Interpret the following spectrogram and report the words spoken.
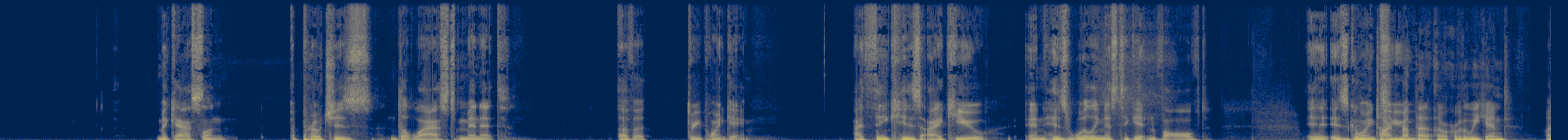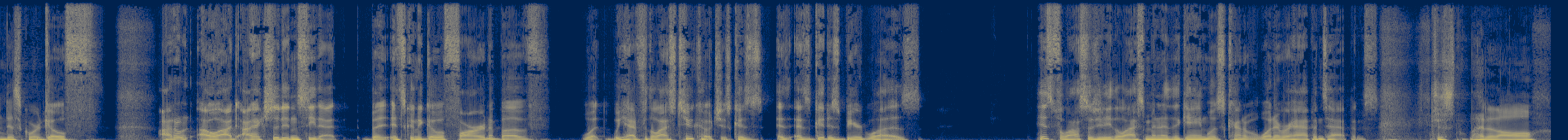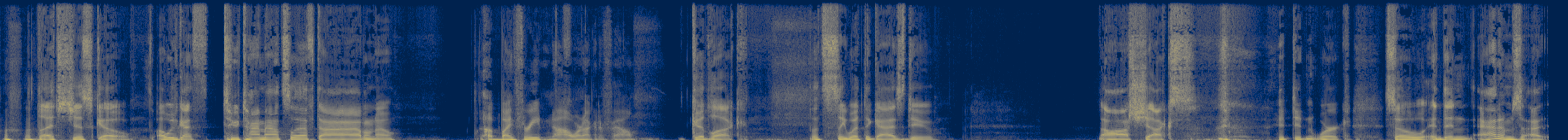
McCasland approaches the last minute of a three point game. I think his IQ and his willingness to get involved is, is going we talking about that over the weekend on Discord. Go. F- I don't. Oh, I, I actually didn't see that, but it's going to go far and above what we had for the last two coaches. Because as, as good as Beard was, his philosophy the last minute of the game was kind of whatever happens, happens. Just let it all. Let's just go. Oh, we've got two timeouts left. I, I don't know. Up by three? No, we're not going to foul. Good luck. Let's see what the guys do. Oh, shucks. it didn't work. So, and then Adams, I,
